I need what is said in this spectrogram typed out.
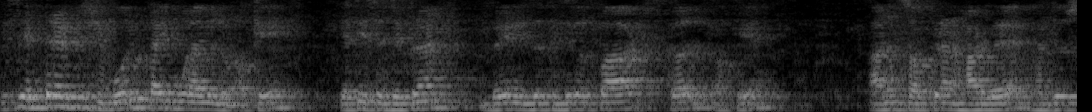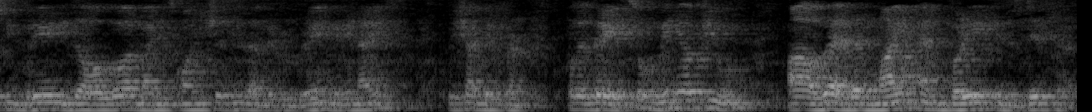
This is interactive session. More you type, more I will learn, okay? Yati is different, brain is the physical part, skull, okay? Anand software and hardware. Harjot Singh brain is a organ, mind is consciousness and little brain. Very nice. Which are different. Okay, great. So many of you are aware that mind and brain is different.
